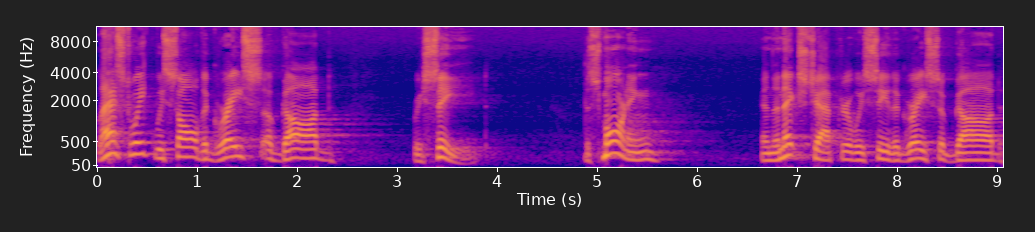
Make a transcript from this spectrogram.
Last week, we saw the grace of God received. This morning, in the next chapter, we see the grace of God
